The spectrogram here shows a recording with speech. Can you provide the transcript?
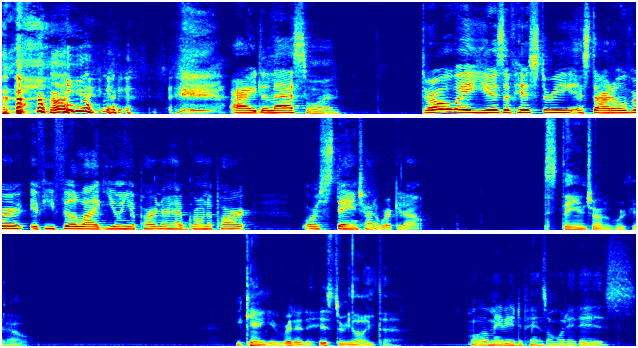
All right, the last one. Throw away years of history and start over if you feel like you and your partner have grown apart, or stay and try to work it out. Stay and try to work it out. You can't get rid of the history like that. Well, maybe it depends on what it is.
